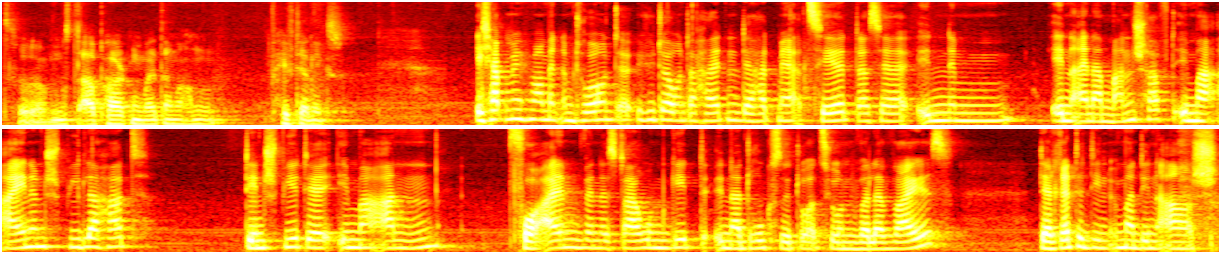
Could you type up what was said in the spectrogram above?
So, musste abhaken, weitermachen, hilft ja nichts. Ich habe mich mal mit einem Torhüter unterhalten, der hat mir erzählt, dass er in, einem, in einer Mannschaft immer einen Spieler hat, den spielt er immer an, vor allem wenn es darum geht, in einer Drucksituation, weil er weiß, der rettet ihn immer den Arsch.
